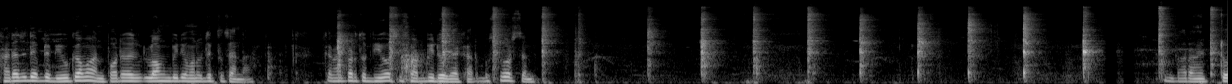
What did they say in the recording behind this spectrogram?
ছাড়া যদি আপনি ভিউ কামান, পরে লং ভিডিও মানুষ দেখতে চায় না। কারণ আপনার তো ভিউ আছে শর্ট ভিডিও দেখার, বুঝতে পারছেন? দাঁড়ান একটু।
